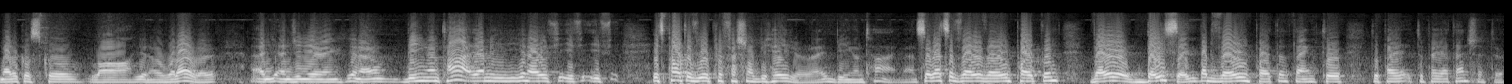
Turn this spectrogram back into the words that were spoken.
medical school, law, you know, whatever, engineering, you know, being on time. I mean, you know, if, if, if it's part of your professional behavior, right, being on time. And so that's a very, very important, very basic, but very important thing to, to, pay, to pay attention to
